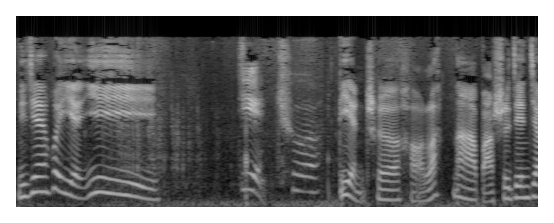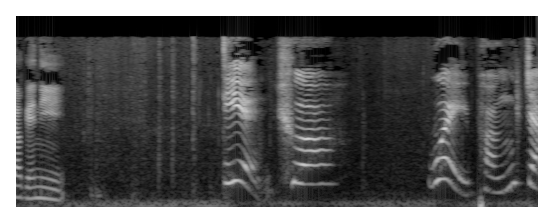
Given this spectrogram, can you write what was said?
你今天会演绎电车。电车好了，那把时间交给你。电车，魏鹏展。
